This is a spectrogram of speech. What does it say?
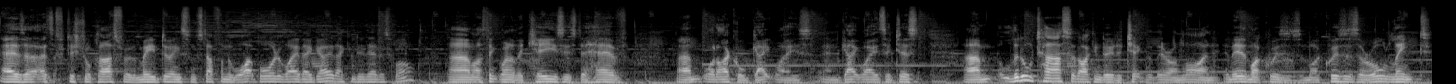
as, a, as, a, traditional classroom with me doing some stuff on the whiteboard, away they go, they can do that as well. Um, I think one of the keys is to have um, what I call gateways, and gateways are just um, little tasks that I can do to check that they're online. And they're my quizzes, and my quizzes are all linked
